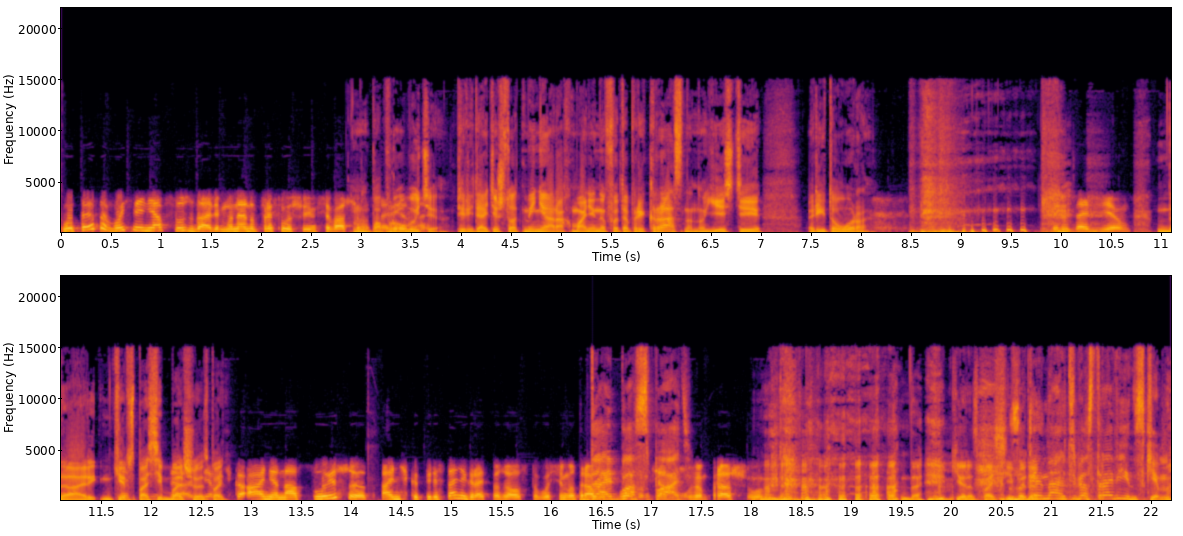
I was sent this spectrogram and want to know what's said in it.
Вот это мы с ней не обсуждали. Мы, наверное, прислушаемся вашему Ну, попробуйте. Передайте, что от меня. Рахманинов это прекрасно, но есть и Рита Ора. Передадим. Да, Кир, спасибо Да, большое. Девочка Аня нас слышит. Анечка, перестань играть, пожалуйста, в 8 утра. Дай Вот Богом поспать. мужем прошу. Да, Кира, спасибо. Заклинаю тебя Стравинским.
